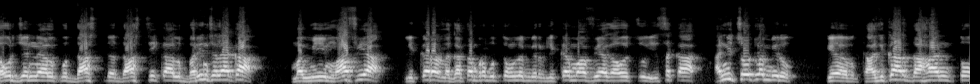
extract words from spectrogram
దౌర్జన్యాలకు దాస్ దాష్టికాలు భరించలేక మీ మాఫియా లిక్కర్ గత ప్రభుత్వంలో మీరు లిక్కర్ మాఫియా కావచ్చు ఇసుక అన్ని చోట్ల మీరు అధికార దహాంతో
